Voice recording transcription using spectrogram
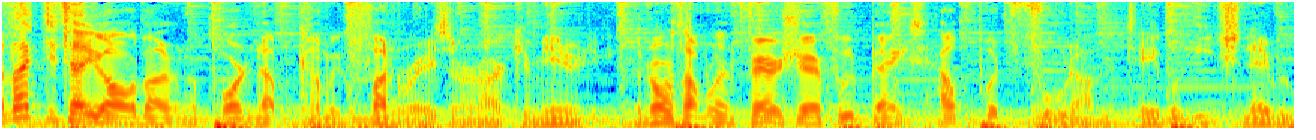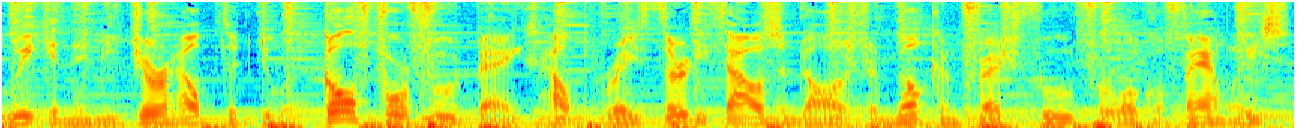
I'd like to tell you all about an important upcoming fundraiser in our community. The Northumberland Fair Share Food Banks help put food on the table each and every week, and they need your help to do it. Golf for Food Banks helped raise $30,000 for milk and fresh food for local families.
